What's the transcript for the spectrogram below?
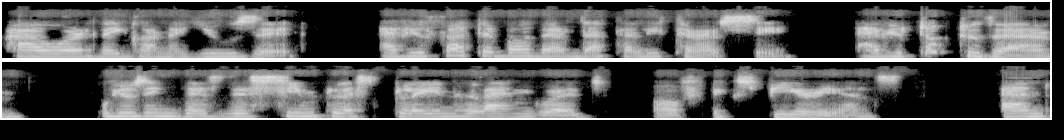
How are they going to use it? Have you thought about their data literacy? Have you talked to them using this, the simplest plain language of experience? And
